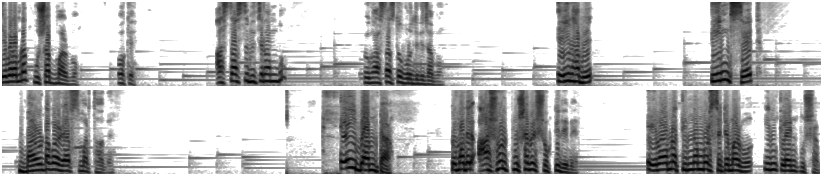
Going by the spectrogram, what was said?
এবার আমরা পুশ আপ মারবো। ওকে। আস্তে আস্তে নিচে নামবো এবং আস্তে আস্তে উপরের দিকে যাব। এইভাবে তিন সেট বারোটা করে র্যাপস মারতে হবে। এই ব্যায়ামটা তোমাদের আসল পুশ শক্তি দেবে। এবার আমরা তিন নম্বর সেটে মারবো ইনক্লাইন পুশ আপ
